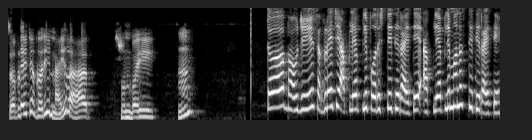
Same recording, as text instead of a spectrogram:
सगळ्याच्या घरी नाही राहत सुनबाई हम्म तर भाऊजी सगळ्याची आपली आपली परिस्थिती राहते आपली आपली मनस्थिती राहते.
